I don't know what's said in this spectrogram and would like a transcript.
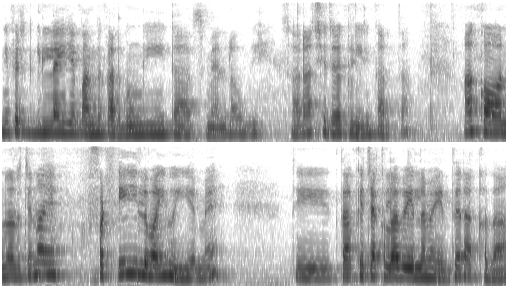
ਨਹੀਂ ਫਿਰ ਗਿੱਲਾ ਹੀ ਜੇ ਬੰਦ ਕਰ ਦੂੰਗੀ ਤਾਂ ਸਮੈਲ ਆਊਗੀ। ਸਾਰਾ ਅੱਛੀ ਤਰ੍ਹਾਂ ਕਲੀਨ ਕਰਤਾ। ਆ ਕਾਰਨਰ 'ਚ ਨਾ ਇਹ ਫੱਟੀ ਲਵਾਈ ਹੋਈ ਹੈ ਮੈਂ ਤੇ ਤਾਂ ਕਿ ਚੱਕਲਾ ਬੇਲ ਮੈਂ ਇੱਧਰ ਰੱਖਦਾ।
